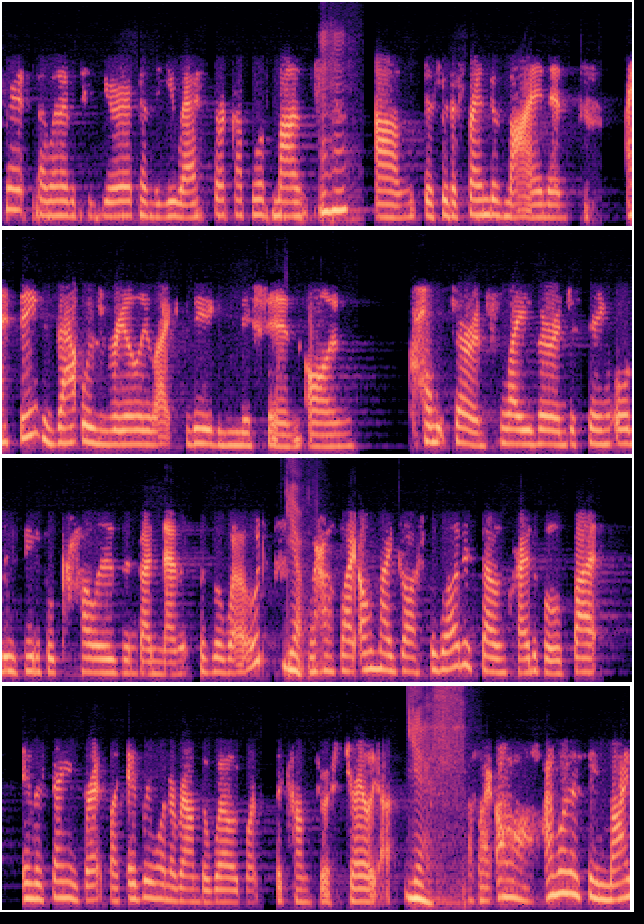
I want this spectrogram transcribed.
trip. I went over to Europe and the US for a couple of months, hmm um, just with a friend of mine. And I think that was really like the ignition on culture and flavor and just seeing all these beautiful colors and dynamics of the world Yep. where I was like, oh my gosh, the world is so incredible. But in the same breath, like everyone around the world wants to come to Australia. Yes. I was like, oh, I want to see my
